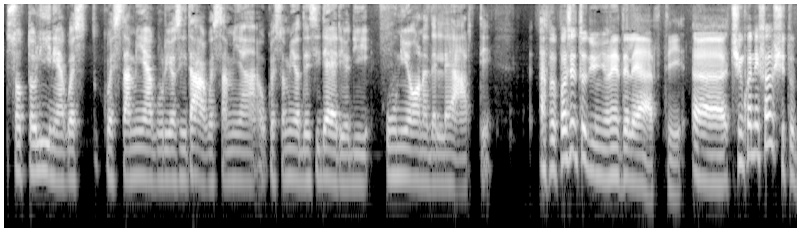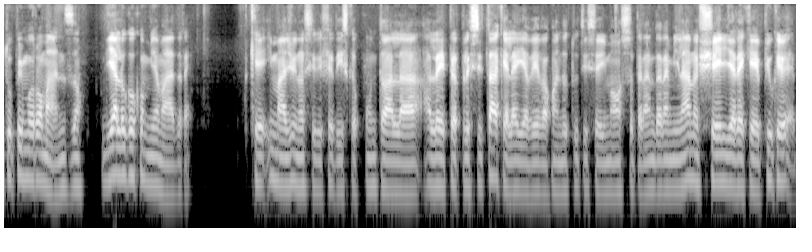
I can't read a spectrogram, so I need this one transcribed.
sottolinea quest- questa mia curiosità, questa mia, questo mio desiderio di unione delle arti. A proposito di unione delle arti, uh, cinque anni fa è uscito il tuo primo romanzo, Dialogo con mia madre, che immagino si riferisca appunto alla, alle perplessità che lei aveva quando tu ti sei mosso per andare a Milano e scegliere, che più che,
